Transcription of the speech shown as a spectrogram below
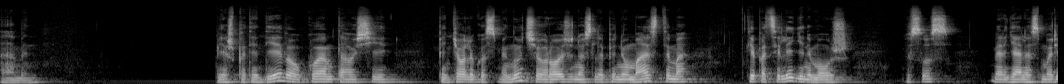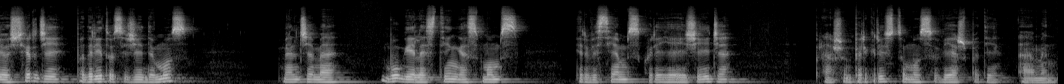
Amen. Viešpatė Dieve, aukojam tau šį 15 minučių rožinio slėpinių mąstymą kaip atsilyginimą už visus mergelės Marijos širdžiai padarytus įžeidimus, melžiame būk gailestingas mums ir visiems, kurie ją įžeidžia. Prašom per Kristų mūsų viešpatį. Amen.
